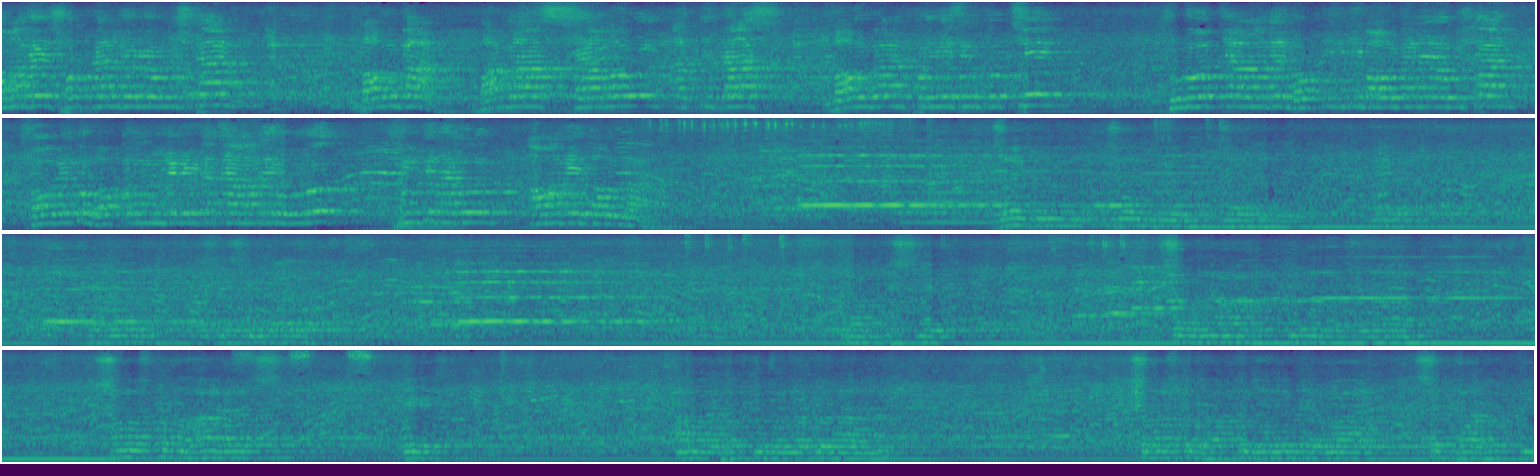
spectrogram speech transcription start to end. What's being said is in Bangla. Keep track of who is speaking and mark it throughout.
Speaker 1: আমাদের শ্রদ্ধাঞ্জলি অনুষ্ঠান বাউল গান বাংলা শ্যামাউল কার্তিক দাস বাউল গান পরিবেশন করছে। শুরু হচ্ছে আমাদের ভক্তিগীতি বাউল গানের অনুষ্ঠান। সমবেত ভক্তমন্ডলীর কাছে আমাদের অনুরোধ, শুনতে থাকুন আমাদের বাউল গান
Speaker 2: জয় গুরু জয় গুরু জয় গুরু। সমস্ত ভক্তবৃন্দদের আমার শ্রদ্ধা ভক্তি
